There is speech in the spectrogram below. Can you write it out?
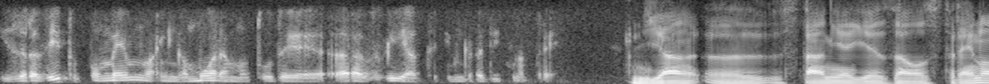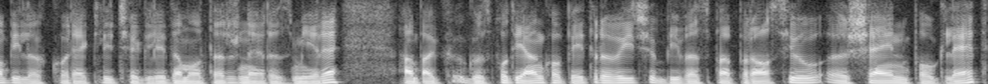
izrazito pomembno in ga moramo tudi razvijati in graditi naprej. Ja, eh, stanje je zaostreno, bi lahko rekli, če gledamo tržne razmere. Ampak, gospod Janko Petrovič, bi vas pa prosil eh, še en pogled.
